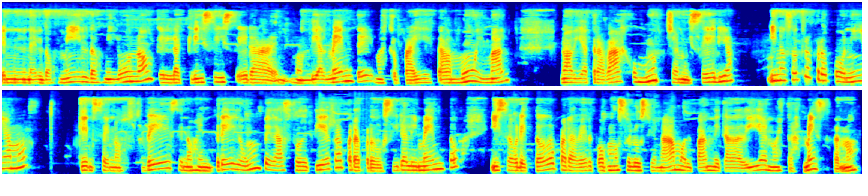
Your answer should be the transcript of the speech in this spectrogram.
en el 2000, 2001, que la crisis era mundialmente, nuestro país estaba muy mal, no había trabajo, mucha miseria, y nosotros proponíamos que se nos dé, se nos entregue un pedazo de tierra para producir alimento y sobre todo para ver cómo solucionamos el pan de cada día en nuestras mesas, ¿no?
